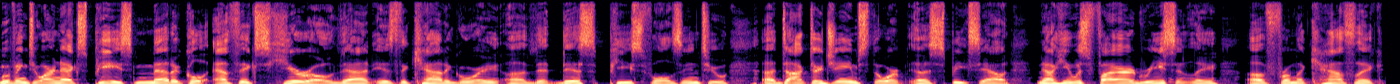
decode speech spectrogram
Moving to our next piece, medical ethics hero. That is the category uh, that this piece falls into. Uh, Dr. James Thorp uh, speaks out. Now, he was fired recently uh, from a Catholic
